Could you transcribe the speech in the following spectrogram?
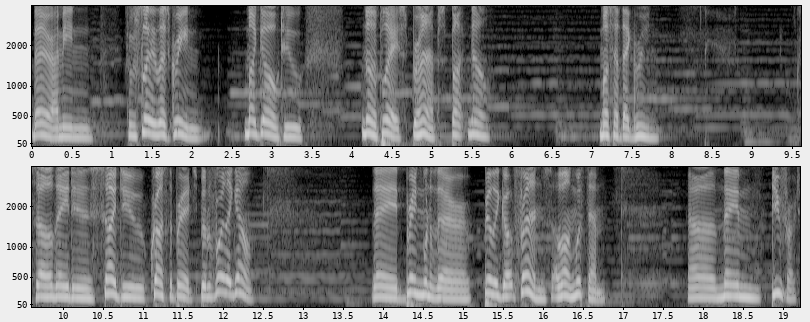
there. I mean, if it was slightly less green, might go to another place, perhaps, but no. Must have that green. So they decide to cross the bridge, but before they go, they bring one of their Billy Goat friends along with them, uh, named Buford.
